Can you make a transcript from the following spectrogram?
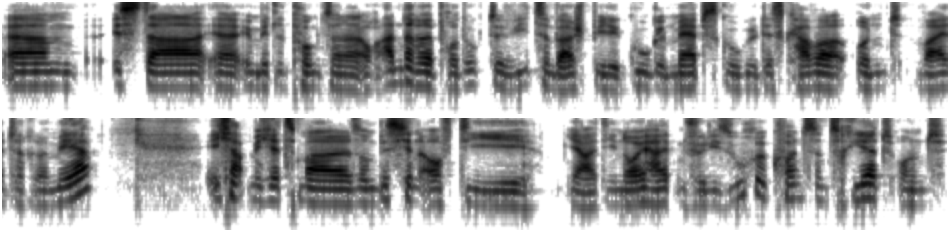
ähm, ist da äh, im Mittelpunkt, sondern auch andere Produkte wie zum Beispiel Google Maps, Google Discover und weitere mehr. Ich habe mich jetzt mal so ein bisschen auf die, ja, die Neuheiten für die Suche konzentriert und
